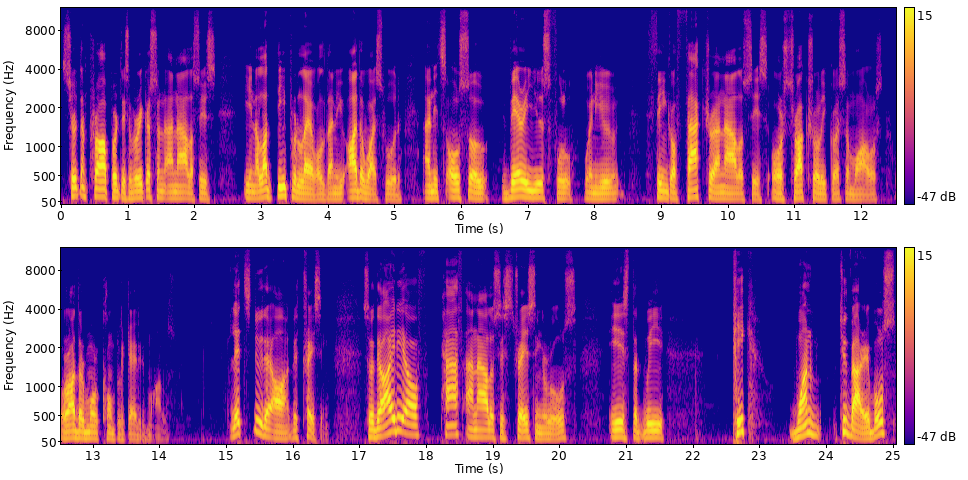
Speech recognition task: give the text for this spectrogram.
certain properties of regression analysis in a lot deeper level than you otherwise would. And it's also very useful when you think of factor analysis or structural equation models or other more complicated models. Let's do the, uh, the tracing. So the idea of path analysis tracing rules is that we pick one, two variables.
